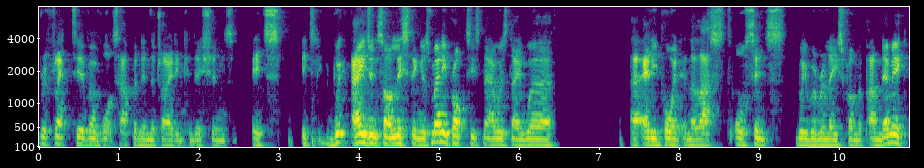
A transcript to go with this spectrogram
reflective of what's happened in the trading conditions. It's it's agents are listing as many properties now as they were at any point in the last or since we were released from the pandemic.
